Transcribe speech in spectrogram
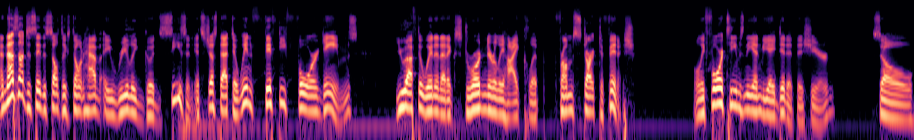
And that's not to say the Celtics don't have a really good season. It's just that to win 54 games, you have to win at an extraordinarily high clip from start to finish. Only four teams in the NBA did it this year. So,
